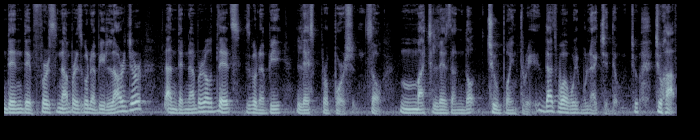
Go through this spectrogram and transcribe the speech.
then the first number is going to be larger, and the number of deaths is going to be less proportion. So much less than 2.3. That's what we would like to do, to, to have.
